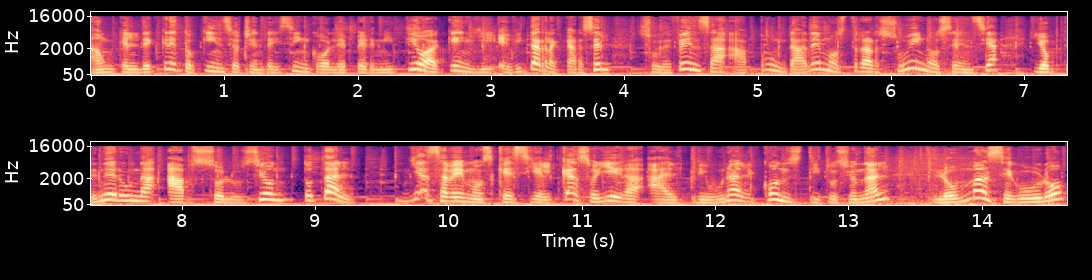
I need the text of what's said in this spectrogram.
Aunque el decreto 1585 le permitió a Kenji evitar la cárcel, su defensa apunta a demostrar su inocencia y obtener una absolución total. Ya sabemos que si el caso llega al Tribunal Constitucional, lo más seguro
